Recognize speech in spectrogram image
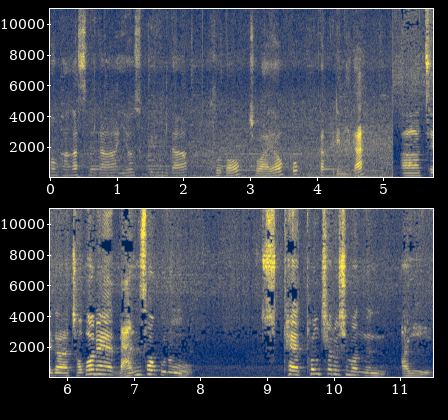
여러분 반갑습니다. 이현숙길입니다. 구독, 좋아요 꼭 부탁드립니다. 아, 제가 저번에 난석으로 수태 통째로 심었는 아이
